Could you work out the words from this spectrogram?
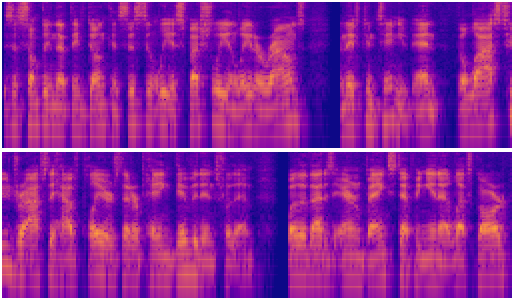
This is something that they've done consistently, especially in later rounds, and they've continued. And the last two drafts, they have players that are paying dividends for them, whether that is Aaron Banks stepping in at left guard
